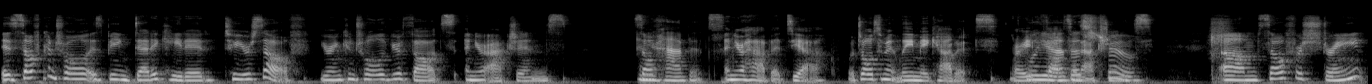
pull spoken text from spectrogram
is self control is being dedicated to yourself. You're in control of your thoughts and your actions. And your habits. and your habits, yeah, which ultimately make habits, right? Well, yeah, Thoughts and that's true. actions. Um, Self restraint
